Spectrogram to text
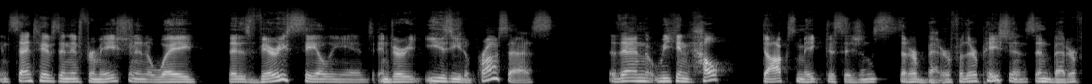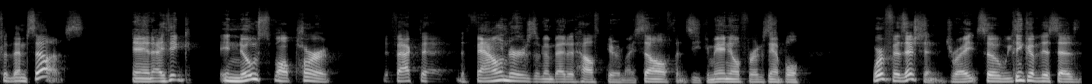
incentives and information in a way that is very salient and very easy to process, then we can help docs make decisions that are better for their patients and better for themselves. And I think in no small part, the fact that the founders of embedded healthcare, myself and Zeke Emanuel, for example, we're physicians, right? So we think of this as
